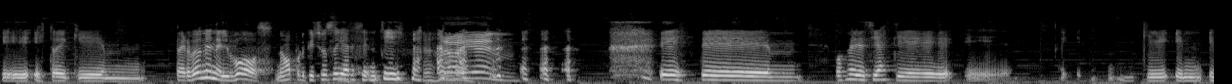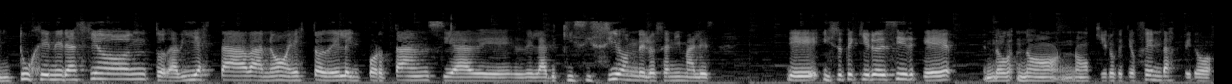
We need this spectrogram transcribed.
eh, esto de que, mm, perdonen el vos, ¿no? Porque yo soy argentina. Está bien. este, vos me decías que, que en, tu generación todavía estaba, ¿no? Esto de la importancia de, de la adquisición de los animales. y yo te quiero decir que no, no, no quiero que te ofendas, pero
